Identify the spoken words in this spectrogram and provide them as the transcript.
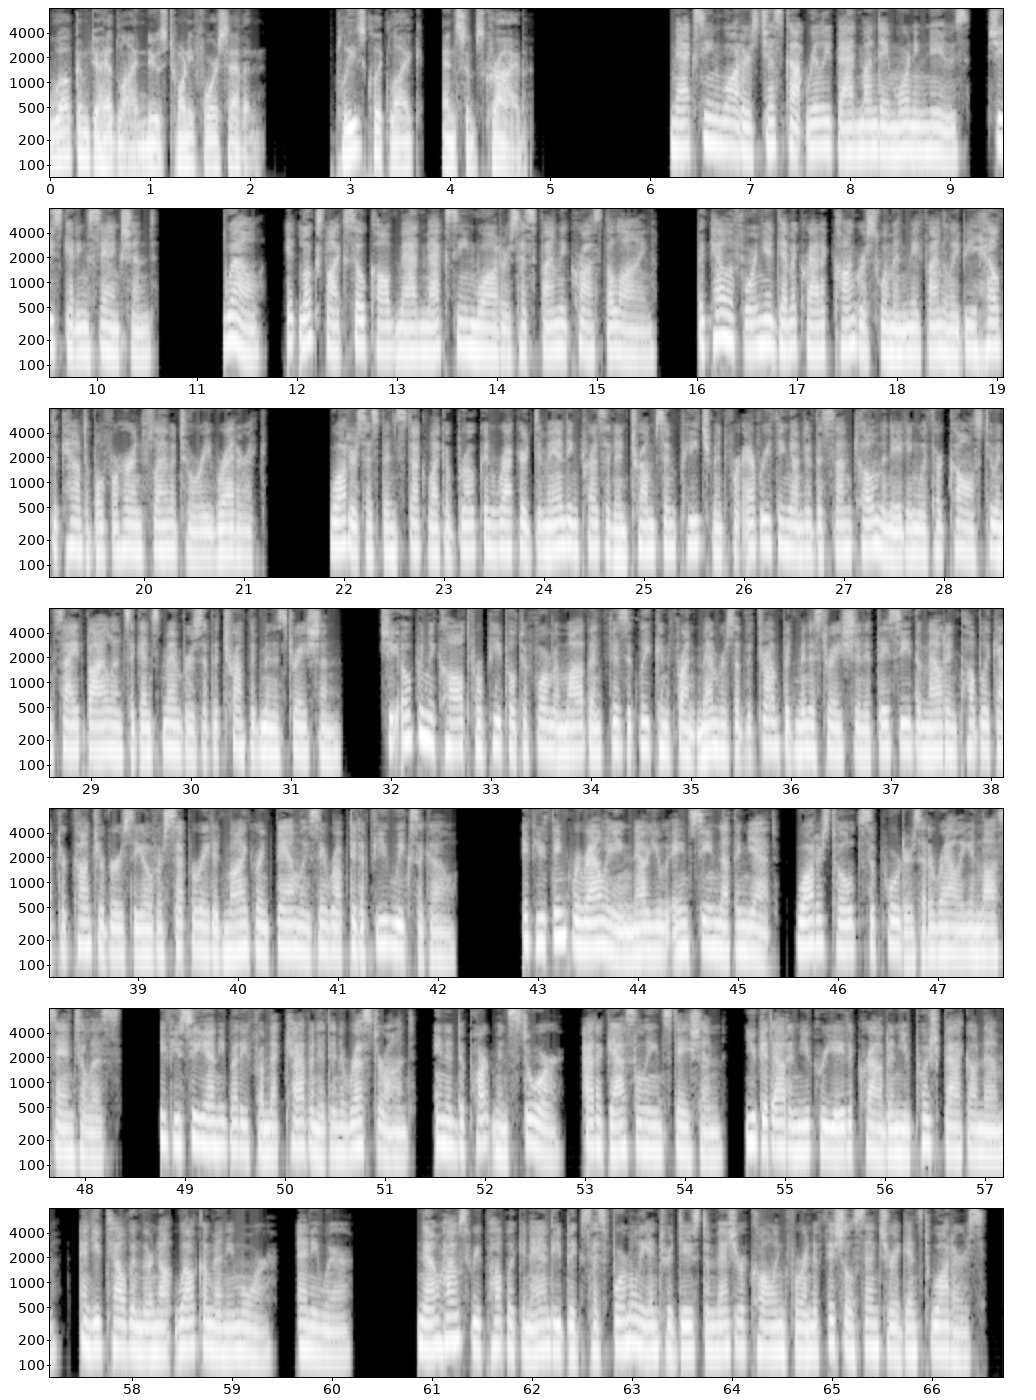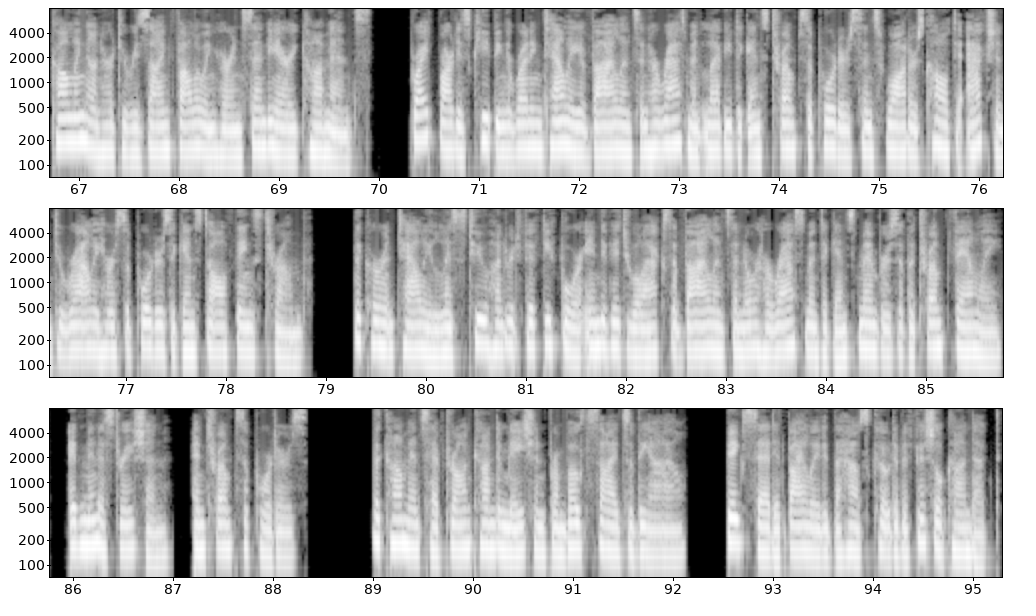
Welcome to Headline News 24/7. Please click like and subscribe. Maxine Waters just got really bad Monday morning news, she's getting sanctioned. Well, it looks like so-called Mad Maxine Waters has finally crossed the line. The California Democratic Congresswoman may finally be held accountable for her inflammatory rhetoric. Waters has been stuck like a broken record demanding President Trump's impeachment for everything under the sun, culminating with her calls to incite violence against members of the Trump administration. She openly called for people to form a mob and physically confront members of the Trump administration if they see them out in public after controversy over separated migrant families erupted a few weeks ago. If you think we're rallying now, you ain't seen nothing yet, Waters told supporters at a rally in Los Angeles. If you see anybody from that cabinet in a restaurant, in a department store, at a gasoline station, you get out and you create a crowd and you push back on them, and you tell them they're not welcome anymore, anywhere. Now House Republican Andy Biggs has formally introduced a measure calling for an official censure against Waters, calling on her to resign following her incendiary comments. Breitbart is keeping a running tally of violence and harassment levied against Trump supporters since Waters' call to action to rally her supporters against all things Trump. The current tally lists 254 individual acts of violence and or harassment against members of the Trump family, administration, and Trump supporters. The comments have drawn condemnation from both sides of the aisle. Biggs said it violated the House Code of Official Conduct.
